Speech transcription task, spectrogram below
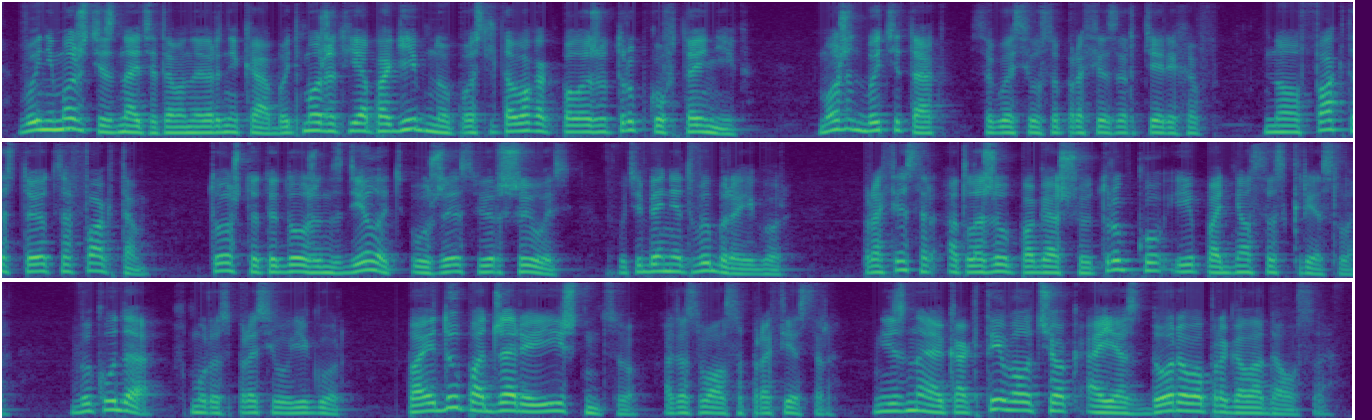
Вы не можете знать этого наверняка. Быть может, я погибну после того, как положу трубку в тайник. Может быть и так, согласился профессор Терехов. Но факт остается фактом. То, что ты должен сделать, уже свершилось. У тебя нет выбора, Егор. Профессор отложил погасшую трубку и поднялся с кресла. «Вы куда?» – хмуро спросил Егор. «Пойду поджарю яичницу», – отозвался профессор. «Не знаю, как ты, волчок, а я здорово проголодался».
